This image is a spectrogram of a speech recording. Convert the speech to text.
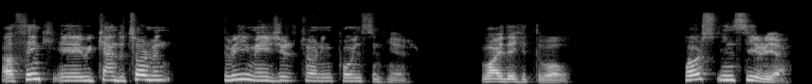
I think uh, we can determine three major turning points in here, why they hit the wall. First, in Syria.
